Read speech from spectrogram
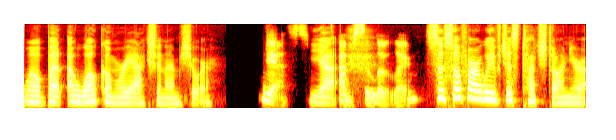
Well, but a welcome reaction, I'm sure. Yes, Yeah. absolutely. So, so far, we've just touched on your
